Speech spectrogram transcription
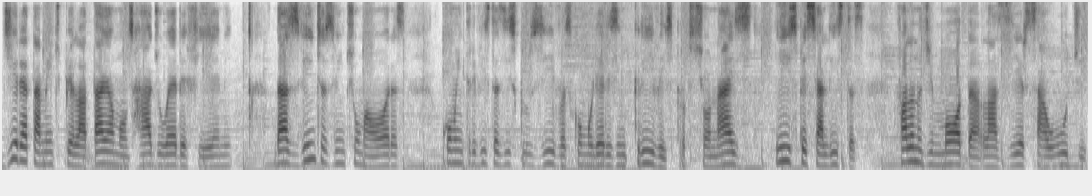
diretamente pela Diamonds Rádio Web FM, das 20 às 21 horas, com entrevistas exclusivas com mulheres incríveis, profissionais e especialistas, falando de moda, lazer, saúde,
